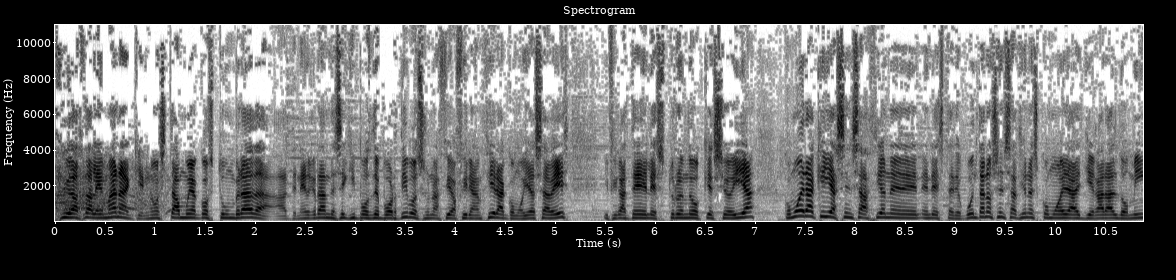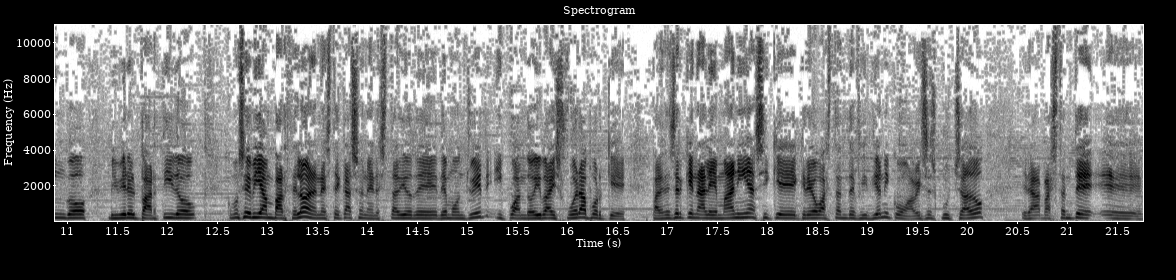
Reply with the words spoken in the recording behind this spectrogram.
ciudad alemana que no está muy acostumbrada a tener grandes equipos deportivos, es una ciudad financiera, como ya sabéis, y fíjate el estruendo que se oía. ¿Cómo era aquella sensación en, el estadio? Cuéntanos sensaciones cómo era llegar al domingo, vivir el partido, cómo se veía en Barcelona, en este caso en el estadio de, de Montjuic, y cuando ibais fuera, porque parece ser que en Alemania sí que creó bastante afición y como habéis escuchado, era bastante, eh,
